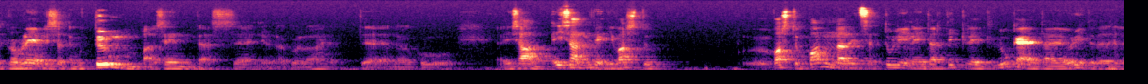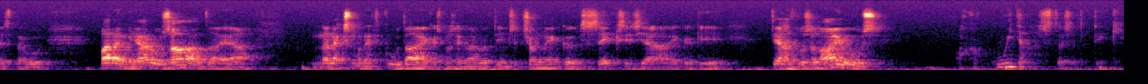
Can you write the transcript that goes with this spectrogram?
see probleem lihtsalt nagu tõmbas endasse, on ju nagu noh, et äh, nagu ei saanud, ei saanud midagi vastu, vastu panna, lihtsalt tuli neid artikleid lugeda ja üritada sellest nagu paremini aru saada ja no läks mõned kuud aega, siis ma sain aru, et ilmselt John Eccles eksis ja ikkagi teadvus on ajus. aga kuidas ta seda tekib?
